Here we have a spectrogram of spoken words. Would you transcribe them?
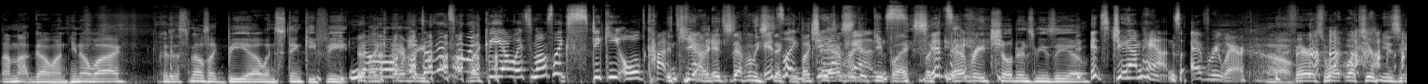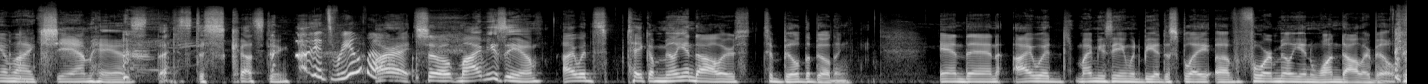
I'm not going. You know why? Because it smells like BO and stinky feet. No, like every it doesn't smell like, BO. It smells like sticky old cotton It's- yeah, it's definitely It's sticky. like, Like jam every hands. sticky place. like it's, every children's museum. it's jam hands everywhere. Oh. Ferris, what, what's your museum like? Jam hands. That is disgusting. It's real though. All right, so my museum, I would take a million dollars to build the building. And then I would, my museum would be a display of four million one dollar bills.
